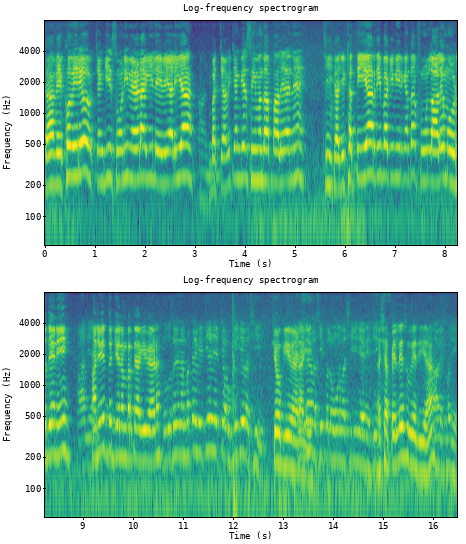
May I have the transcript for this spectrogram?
ਤਾਂ ਵੇਖੋ ਵੀਰਿਓ ਚੰਗੀ ਸੋਹਣੀ ਵੈੜ ਆ ਗਈ ਲੇਵੇ ਵਾਲੀ ਆ। ਹਾਂਜੀ। ਬੱਚਾ ਵੀ ਚੰਗੇ ਸੀਮਨ ਦਾ ਪਾਲਿਆ ਇਹਨੇ। ਠੀਕ ਆ ਜੀ 38000 ਦੀ ਬਾਕੀ ਵੀਰ ਕਹਿੰਦਾ ਫੋਨ ਲਾ ਲਿਓ ਮੋੜਦੇ ਨਹੀਂ। ਹਾਂਜੀ ਹਾਂਜੀ ਵੀ ਦੂਜੇ ਨੰਬਰ ਤੇ ਆ ਗਈ ਵੈੜ। ਦੂਸਰੇ ਨੰਬਰ ਤੇ ਵੀਰ ਜੀ ਇਹ ਚੌਗੀ ਜੇ ਵਸੀ ਚੋਗੀ ਵੈੜ ਆ ਪਹਿਲੇ ਗਈ ਵਸੀ ਪਲੂਣ ਵਸੀ ਜੇ ਵੀਰ ਜੀ। ਅੱਛਾ ਪਹਿਲੇ ਸੂਏ ਦੀ ਆ। ਆ ਵੇਖੋ ਜੀ।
